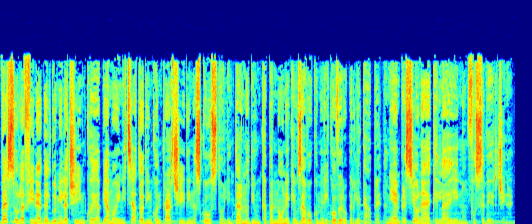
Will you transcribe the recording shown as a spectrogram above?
Verso la fine del 2005 abbiamo iniziato ad incontrarci di nascosto all'interno di un capannone che usavo come ricovero per le capre. La mia impressione è che lei non fosse vergine.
